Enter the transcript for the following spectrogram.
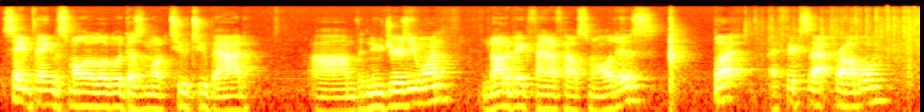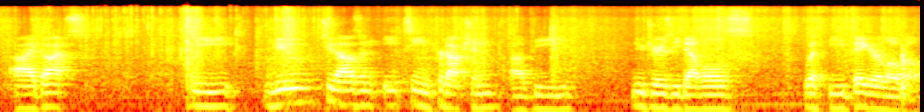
same thing, the smaller logo doesn't look too too bad. Um, the New Jersey one, not a big fan of how small it is, but I fixed that problem. I got the new 2018 production of the New Jersey Devils with the bigger logo.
